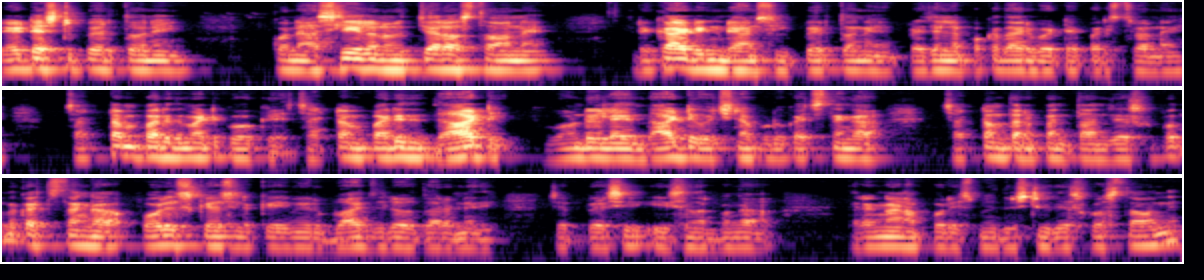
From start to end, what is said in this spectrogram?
లేటెస్ట్ పేరుతోని కొన్ని అశ్లీల నృత్యాలు వస్తూ ఉన్నాయి. రికార్డింగ్ డ్యాన్సుల పేరుతోనే ప్రజల్ని పక్కదారి పెట్టే పరిస్థితులు ఉన్నాయి. చట్టం పరిధి మటుకు ఓకే. చట్టం పరిధి దాటి బౌండరీ లైన్ దాటి వచ్చినప్పుడు ఖచ్చితంగా చట్టం తన పని తాను చేసుకుపోతుంది. ఖచ్చితంగా పోలీస్ కేసులకి మీరు బాధ్యులు అవుతారనేది చెప్పేసి ఈ సందర్భంగా తెలంగాణ పోలీస్ మీ దృష్టికి తీసుకొస్తా ఉంది.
